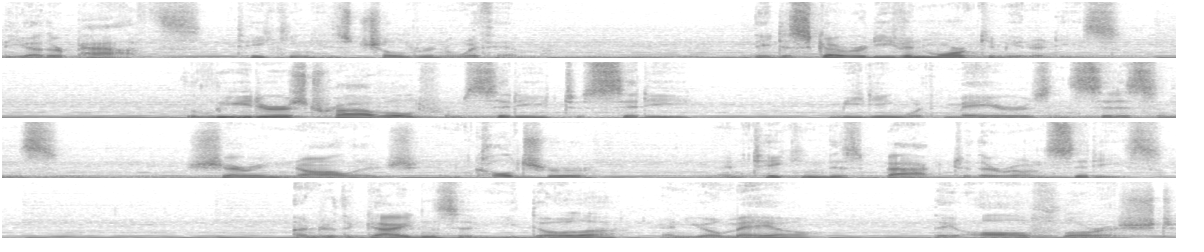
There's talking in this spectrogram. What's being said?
the other paths, taking his children with him. They discovered even more communities. The leaders traveled from city to city, meeting with mayors and citizens, sharing knowledge and culture, and taking this back to their own cities. Under the guidance of Idola and Yomeo, they all flourished.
